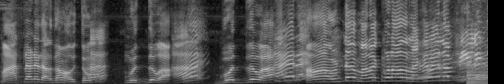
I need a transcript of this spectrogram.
మాట్లాడేది అర్థం అవుతూ ముద్దువా? బుద్ధువా ఉంటే మనకు కూడా రకమైన ఫీలింగ్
